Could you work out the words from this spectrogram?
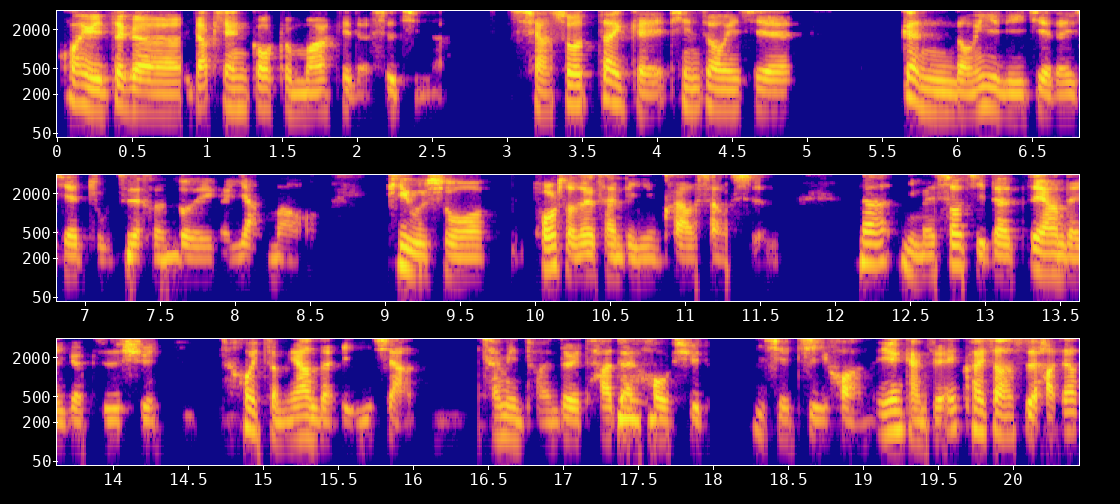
关于这个比较偏 go to market 的事情呢，想说再给听众一些更容易理解的一些组织合作的一个样貌。譬如说，Portal 这个产品已经快要上市了，那你们收集的这样的一个资讯，会怎么样的影响产品团队他在后续的一些计划？嗯、因为感觉哎，快上市，好像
